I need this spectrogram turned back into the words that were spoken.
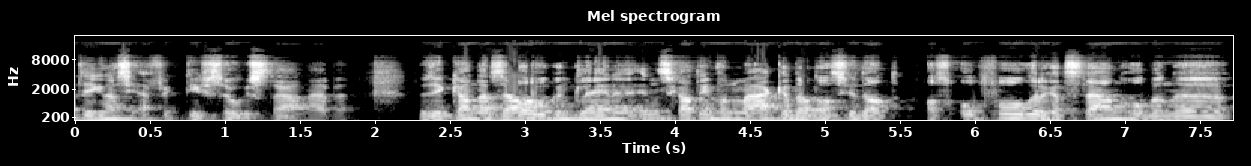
tegen als je effectief zou gestaan hebben. Dus ik kan daar zelf ook een kleine inschatting van maken dat als je dat als opvolger gaat staan op een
